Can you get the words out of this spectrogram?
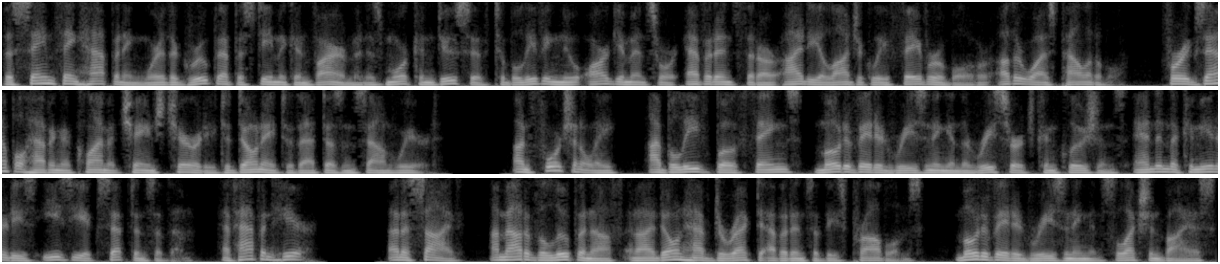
the same thing happening where the group epistemic environment is more conducive to believing new arguments or evidence that are ideologically favorable or otherwise palatable. For example, having a climate change charity to donate to that doesn't sound weird. Unfortunately, I believe both things, motivated reasoning in the research conclusions and in the community's easy acceptance of them, have happened here. An aside, I'm out of the loop enough and I don't have direct evidence of these problems, motivated reasoning and selection bias,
